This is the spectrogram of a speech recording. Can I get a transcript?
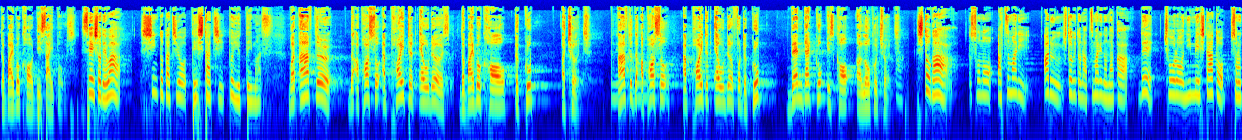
the Bible called disciples. 聖書では信徒たちを弟子たちと言っています。But after the apostle appointed elders, the Bible called the group a church. After the apostle appointed elder for the group, then that group is called a local church. 使徒がその集まり、ある人々の集まりの中で長老を任命した後、その、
